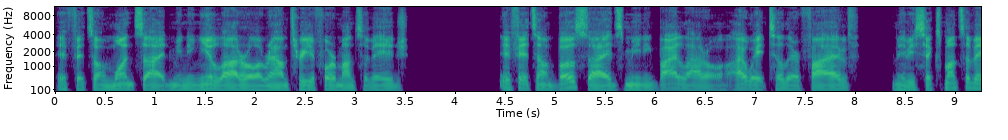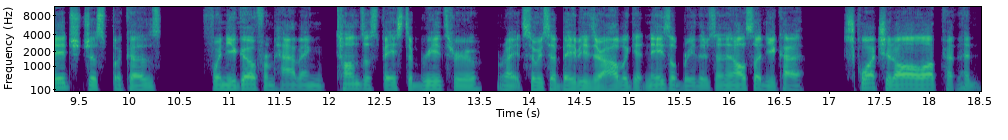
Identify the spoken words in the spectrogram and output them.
if it's on one side, meaning unilateral, around three to four months of age. If it's on both sides, meaning bilateral, I wait till they're five, maybe six months of age, just because when you go from having tons of space to breathe through, right? So we said babies are obligate nasal breathers, and then all of a sudden you kind of squatch it all up and then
